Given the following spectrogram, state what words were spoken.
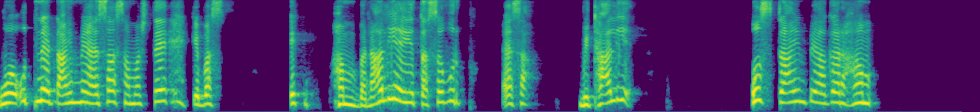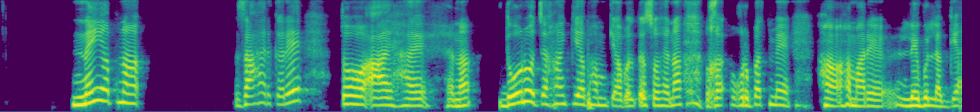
وہ اتنے ٹائم میں ایسا سمجھتے کہ بس ایک ہم بنا لیے یہ تصور، ایسا بٹھا لیے۔ اس ٹائم پہ اگر ہم نہیں اپنا ظاہر کرے تو آئے ہائے، ہے نا؟ دونوں جہاں کی اب ہم کیا بولتے سو ہے نا غربت میں ہاں ہمارے لیبل لگ گیا۔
